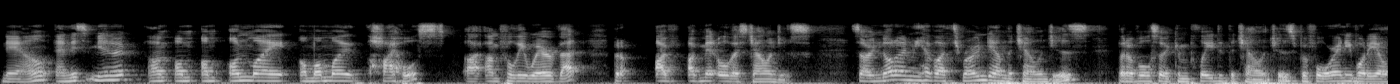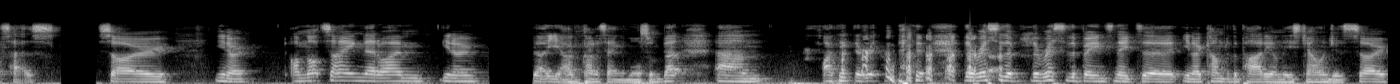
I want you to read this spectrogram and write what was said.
now, and this you know I'm I'm, I'm on my I'm on my high horse. I, I'm fully aware of that, but I've I've met all those challenges. So not only have I thrown down the challenges, but I've also completed the challenges before anybody else has. So, you know, I'm not saying that I'm, you know, uh, yeah, I'm kind of saying I'm awesome, but um, I think the re- the rest of the the rest of the beans need to, you know, come to the party on these challenges. So,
